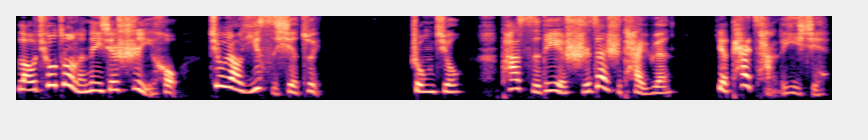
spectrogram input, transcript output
老邱做了那些事以后就要以死谢罪。终究，他死的也实在是太冤，也太惨了一些。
